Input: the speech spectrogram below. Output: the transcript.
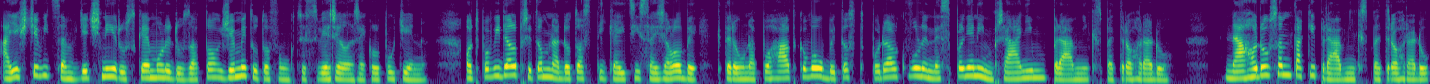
a ještě víc jsem vděčný ruskému lidu za to, že mi tuto funkci svěřil, řekl Putin. Odpovídal přitom na dotaz týkající se žaloby, kterou na pohádkovou bytost podal kvůli nesplněným přáním právník z Petrohradu. Náhodou jsem taky právník z Petrohradu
